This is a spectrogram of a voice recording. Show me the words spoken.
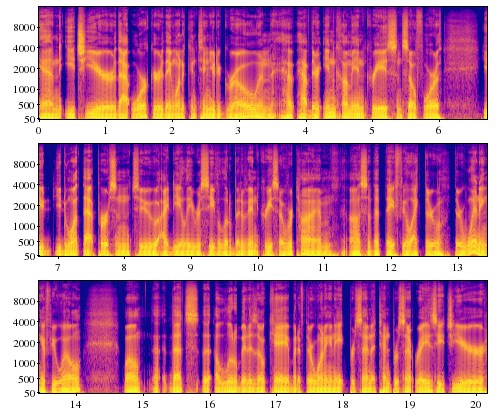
and each year that worker they want to continue to grow and have, have their income increase and so forth you'd you'd want that person to ideally receive a little bit of increase over time, uh, so that they feel like they're they're winning, if you will. Well, uh, that's a little bit is okay, but if they're wanting an eight percent, a ten percent raise each year,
